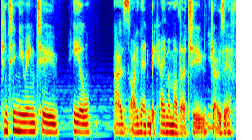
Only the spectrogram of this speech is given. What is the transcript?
continuing to heal as I then became a mother to Yeah. Joseph.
